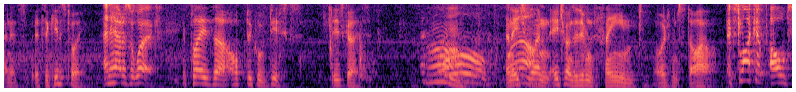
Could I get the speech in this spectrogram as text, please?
and it's, it's a kid's toy. And how does it work? It plays uh, optical discs, these guys. Oh. And each one, each one's a different theme or a different style. It's like an old.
